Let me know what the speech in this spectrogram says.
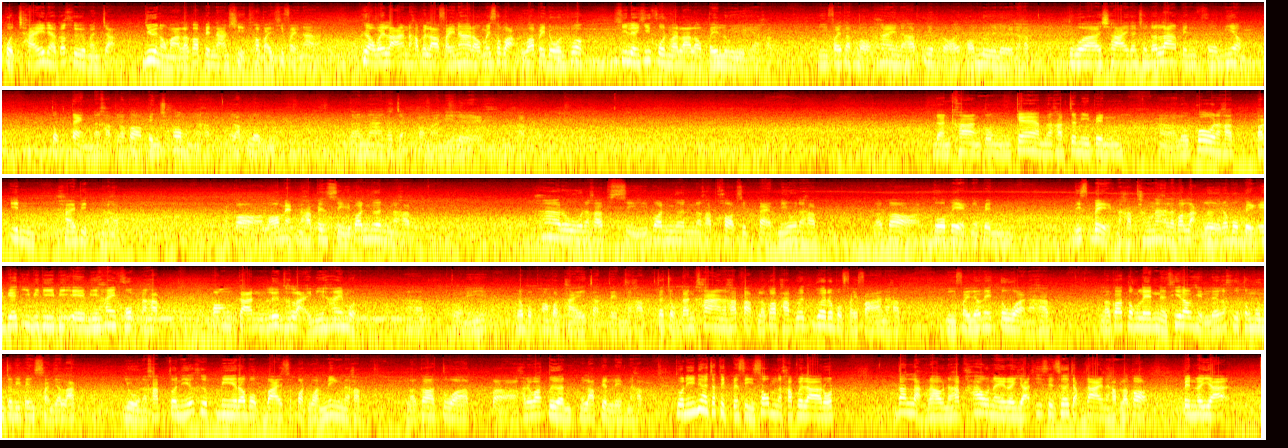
กดใช้เนี่ยก็คือมันจะยื่นออกมาแล้วก็เป็นน้ำฉีดเข้าไปที่ไฟหน้า เพื่อเอาไว้ล้างนะครับ เวลาไฟหน้าเราไม่สว่างหรือว่าไปโดนพวกขี้เลนขี้คนเวลาเราไปลุยอย่างเงี้ยครับมีไฟตัดบอกให้นะครับ เรียบร้อยพร้อมลุยเลยนะครับ ตัวชายกันชนด้านล่างเป็นโครเมียมตกแต่งนะครับ แล้วก็เป็นช่องนะครับ รับลมด้านหน้าก็จะประมาณนี้เลยนะครับด้านข้างตรงแก้มนะครับ จะมีเป็น โลโก้นะครับปลั๊กอินไฮบริดนะครับ แล้วก็ล้อแม็กนะครับเป็นสีบอลเงินนะครับ5รูนะครับสีบอลเงินนะครับขอบ 18 นิ้วนะครับ แล้วก็ตัวเบรกเนี่ยเป็นดิสเบรกนะครับทั้งหน้าแล้วก็หลังเลยระบบเบรก ABS EBD BA มีให้ครบนะครับ ป้องกันลื่นถลายมีให้หมดนะครับตัวนี้ระบบความปลอดภัยจัดเต็มนะครับ กระจกด้านข้างนะครับ ปรับแล้วก็พับด้วยด้วยระบบไฟฟ้านะครับ มีไฟเลี้ยวในตัวนะครับ แล้วก็ตรงเลนเนี่ยที่เราเห็นเลยก็คือตรงมุมจะมีเป็นสัญลักษณ์อยู่นะครับ ตัวนี้ก็คือมีระบบ by spot warning นะครับ แล้วก็ตัวเขาเรียกว่าเตือนเวลาเปลี่ยนเลนนะครับ ตัวนี้เนี่ยจะติดเป็นสีส้มนะครับ เวลารถด้านหลังเรานะครับ เข้าในระยะที่เซ็นเซอร์จับได้นะครับ แล้วก็เป็นระยะ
